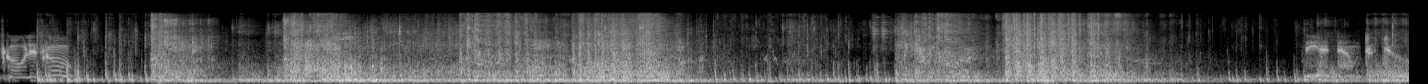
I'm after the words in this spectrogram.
Let's go, let's go. They are down to two.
